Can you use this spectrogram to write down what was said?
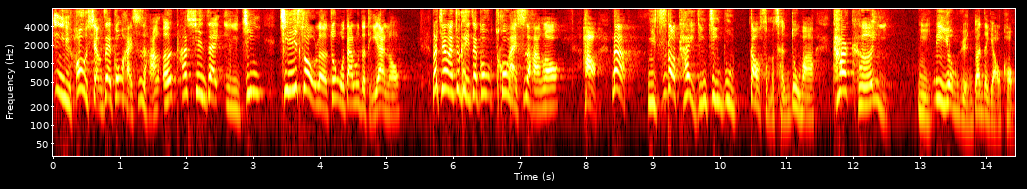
以后想在公海试航，而他现在已经接受了中国大陆的提案喽，那将来就可以在公公海试航喽。好，那你知道它已经进步到什么程度吗？它可以，你利用远端的遥控，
